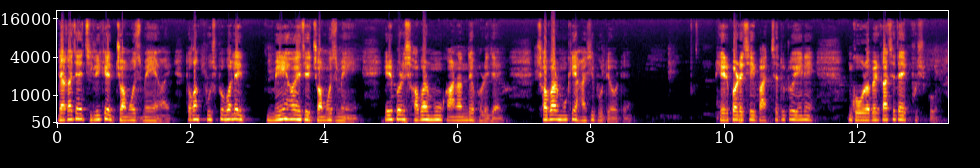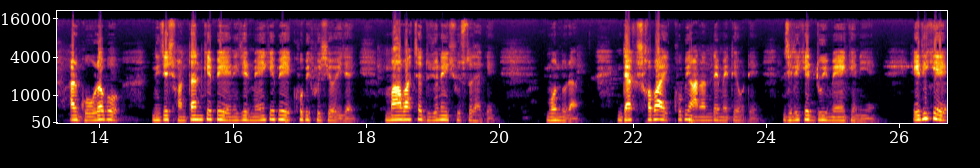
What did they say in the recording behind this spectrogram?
দেখা যায় ঝিলিকের যমজ মেয়ে হয়। তখন পুষ্প বলে, মেয়ে হয়েছে যমজ মেয়ে। এরপরে সবার মুখ আনন্দে ভরে যায়। সবার মুখে হাসি ফুটে ওঠে। এরপরে সেই বাচ্চা দুটো এনে গৌরবের কাছে দেয় পুষ্প। আর গৌরবও নিজের সন্তানকে পেয়ে, নিজের মেয়েকে পেয়ে খুবই খুশি হয়ে যায়। মা বাচ্চা দুজনেই সুস্থ থাকে। বন্ধুরা, দেখ সবাই খুবই আনন্দে মেতে ওঠে ঝিলিকের দুই মেয়েকে নিয়ে। এদিকে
